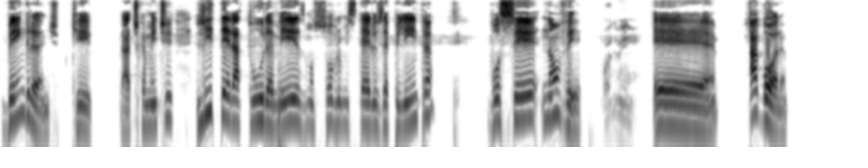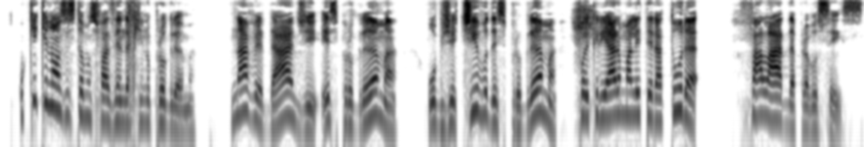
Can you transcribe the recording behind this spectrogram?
bem grande, porque praticamente literatura mesmo sobre o mistério Zé Pilintra, você não vê. Pode vir. É, agora, o que que nós estamos fazendo aqui no programa? Na verdade, esse programa, o objetivo desse programa foi criar uma literatura falada para vocês.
